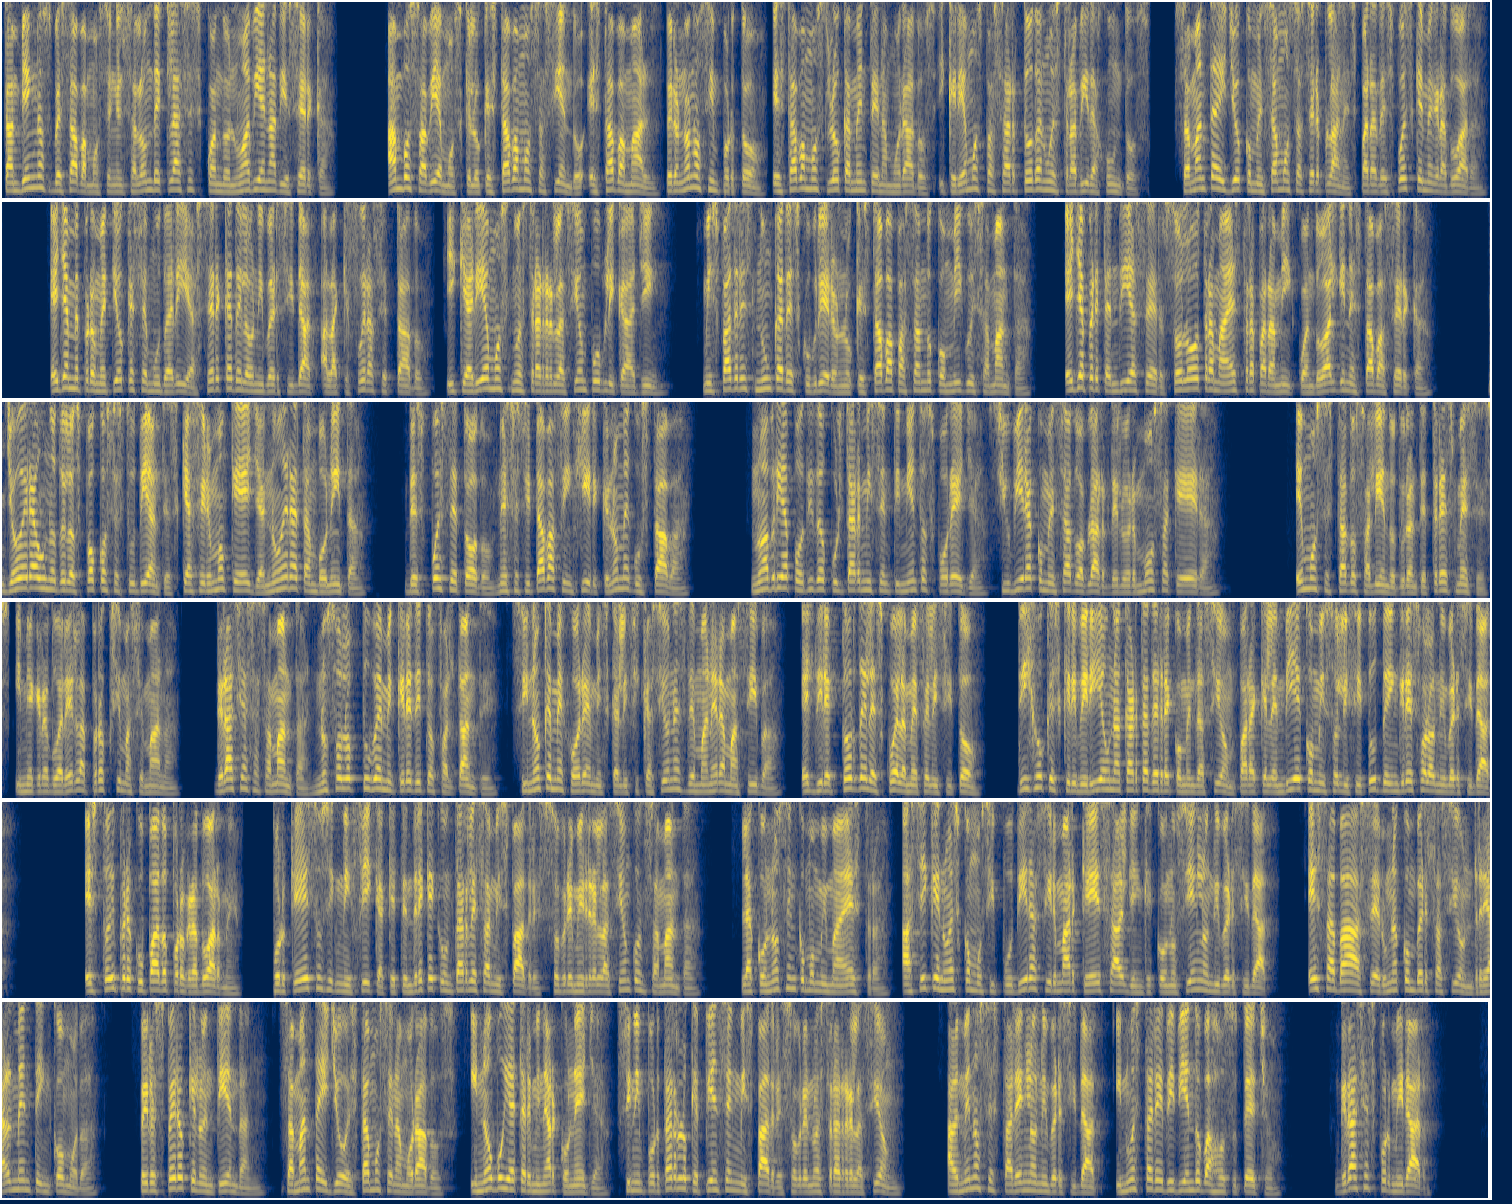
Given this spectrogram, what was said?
También nos besábamos en el salón de clases cuando no había nadie cerca. Ambos sabíamos que lo que estábamos haciendo estaba mal, pero no nos importó. Estábamos locamente enamorados y queríamos pasar toda nuestra vida juntos. Samantha y yo comenzamos a hacer planes para después que me graduara. Ella me prometió que se mudaría cerca de la universidad a la que fuera aceptado y que haríamos nuestra relación pública allí. Mis padres nunca descubrieron lo que estaba pasando conmigo y Samantha. Ella pretendía ser solo otra maestra para mí cuando alguien estaba cerca. Yo era uno de los pocos estudiantes que afirmó que ella no era tan bonita. Después de todo, necesitaba fingir que no me gustaba. No habría podido ocultar mis sentimientos por ella si hubiera comenzado a hablar de lo hermosa que era. Hemos estado saliendo durante tres meses y me graduaré la próxima semana. Gracias a Samantha, no solo obtuve mi crédito faltante, sino que mejoré mis calificaciones de manera masiva. El director de la escuela me felicitó. Dijo que escribiría una carta de recomendación para que la envíe con mi solicitud de ingreso a la universidad. Estoy preocupado por graduarme, porque eso significa que tendré que contarles a mis padres sobre mi relación con Samantha. La conocen como mi maestra, así que no es como si pudiera afirmar que es alguien que conocí en la universidad. Esa va a ser una conversación realmente incómoda. Pero espero que lo entiendan. Samantha y yo estamos enamorados, y no voy a terminar con ella, sin importar lo que piensen mis padres sobre nuestra relación. Al menos estaré en la universidad y no estaré viviendo bajo su techo. Gracias por mirar.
